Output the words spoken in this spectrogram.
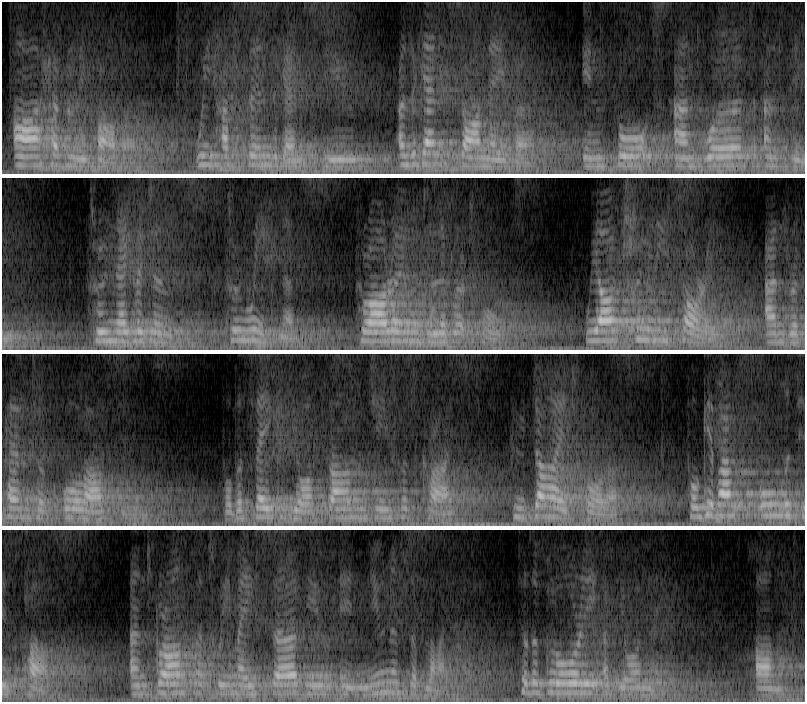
our Heavenly Father, we have sinned against you and against our neighbour in thought and word and deed, through negligence, through weakness, through our own deliberate fault. We are truly sorry and repent of all our sins. For the sake of your Son, Jesus Christ, who died for us, forgive us all that is past, and grant that we may serve you in newness of life, to the glory of your name. Amen.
